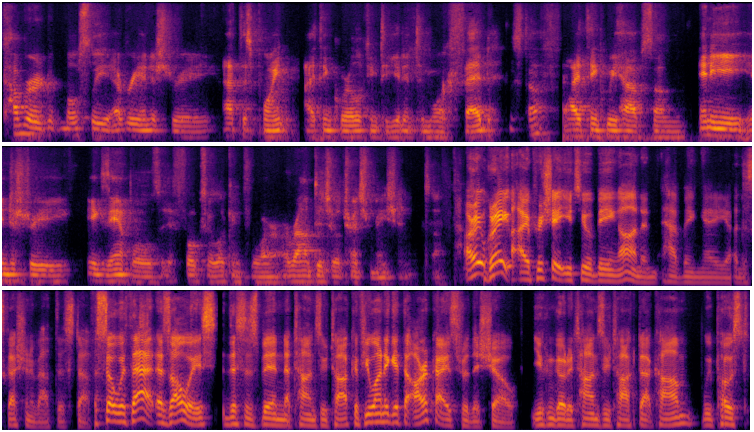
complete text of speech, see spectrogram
covered mostly every industry at this point. I think we're looking to get into more Fed stuff. I think we have some any industry examples if folks are looking for around digital transformation. So. All right, great. I appreciate you two being on and having a, a, discussion about this stuff. So, with that, as always, this has been Tanzu Talk. If you want to get the archives for this show, you can go to tanzutalk.com. We post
